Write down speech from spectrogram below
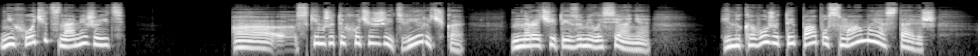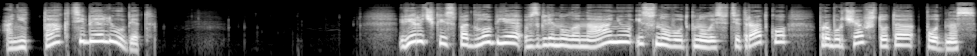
не хочет с нами жить». «А с кем же ты хочешь жить, Верочка?» — нарочито изумилась Аня. «И на кого же ты папу с мамой оставишь?» Они так тебя любят!» Верочка из-под лобья взглянула на Аню и снова уткнулась в тетрадку, пробурчав что-то под нос.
